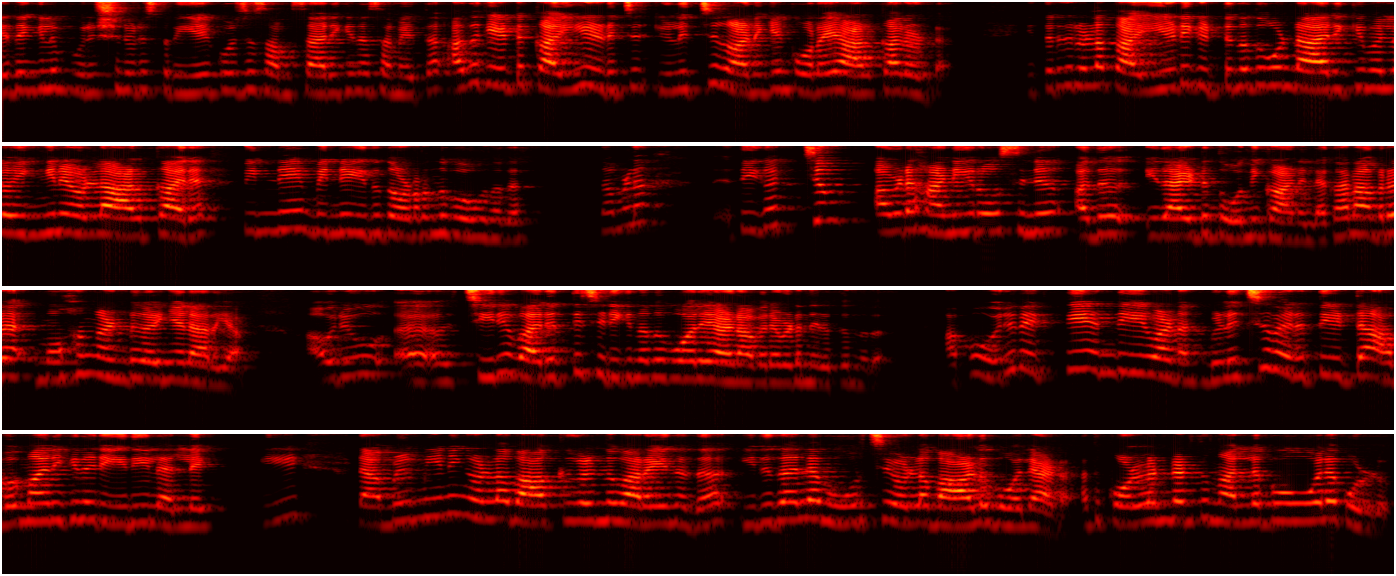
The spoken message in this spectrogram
ഏതെങ്കിലും പുരുഷൻ ഒരു സ്ത്രീയെക്കുറിച്ച് സംസാരിക്കുന്ന സമയത്ത് അത് കേട്ട് കൈയടിച്ച് ഇളിച്ചു കാണിക്കാൻ കുറെ ആൾക്കാരുണ്ട്. ഇത്തരത്തിലുള്ള കൈയടി കിട്ടുന്നത് കൊണ്ടായിരിക്കുമല്ലോ ഇങ്ങനെയുള്ള ആൾക്കാർ പിന്നെയും പിന്നെയും ഇത് തുടർന്നു പോകുന്നത്. നമ്മൾ തികച്ചും അവിടെ ഹണി റോസിന് അത് ഇതായിട്ട് തോന്നി കാണില്ല. കാരണം അവരുടെ മുഖം കണ്ടു കഴിഞ്ഞാൽ അറിയാം. ഒരു ചിരി വരുത്തിച്ചിരിക്കുന്നത് പോലെയാണ് അവരവിടെ നിൽക്കുന്നത്. അപ്പോൾ ഒരു വ്യക്തിയെ എന്ത് ചെയ്യുവാണ്? വിളിച്ചു വരുത്തിയിട്ട് അപമാനിക്കുന്ന രീതിയിലല്ലേ? ഈ ഡബിൾ മീനിങ് ഉള്ള വാക്കുകൾ എന്ന് പറയുന്നത് ഇരുതല മൂർച്ചയുള്ള വാൾ പോലെയാണ്. അത് കൊള്ളേണ്ടടുത്ത് നല്ലപോലെ കൊള്ളും.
